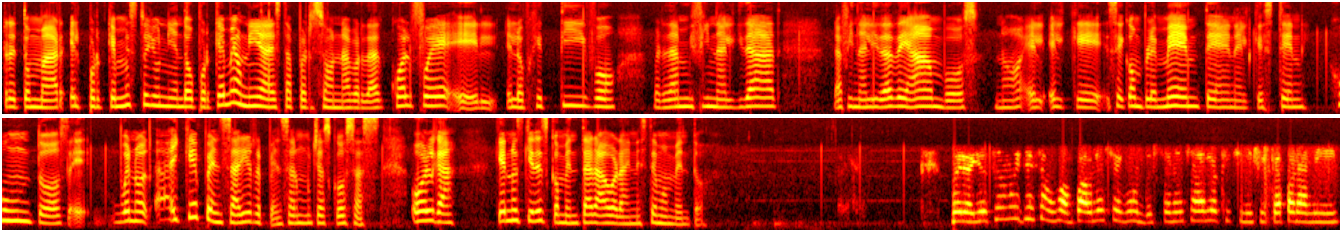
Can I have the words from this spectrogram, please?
retomar el por qué me estoy uniendo, por qué me uní a esta persona, ¿verdad? ¿Cuál fue el, el objetivo, ¿verdad? Mi finalidad, la finalidad de ambos, ¿no? El, el que se complementen, el que estén juntos. Eh, bueno, hay que pensar y repensar muchas cosas. Olga, ¿qué nos quieres comentar ahora en este momento? Bueno, yo soy muy de San Juan Pablo II. Usted no sabe lo que significa para mí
